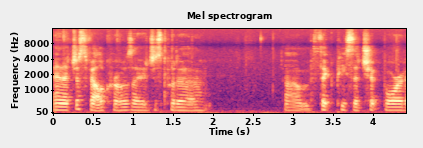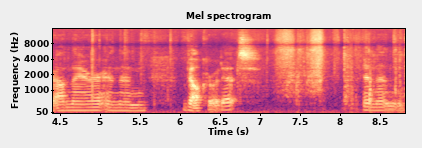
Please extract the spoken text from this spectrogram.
And it just velcros. I just put a um, thick piece of chipboard on there and then velcroed it. And then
